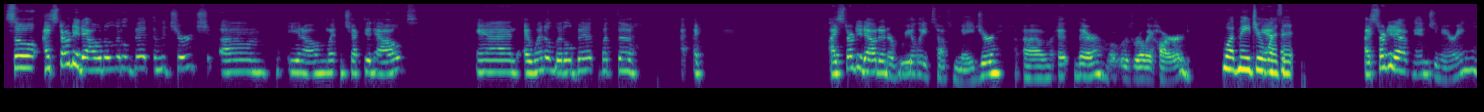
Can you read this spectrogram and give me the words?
So I started out a little bit in the church. Um, you know, went and checked it out, and I went a little bit, but the I, I started out in a really tough major um, there. It was really hard. What major and was it? I started out in engineering,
